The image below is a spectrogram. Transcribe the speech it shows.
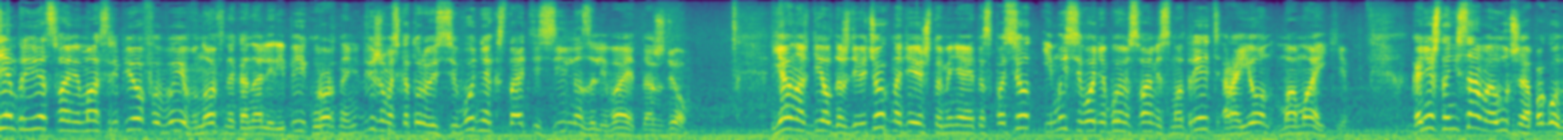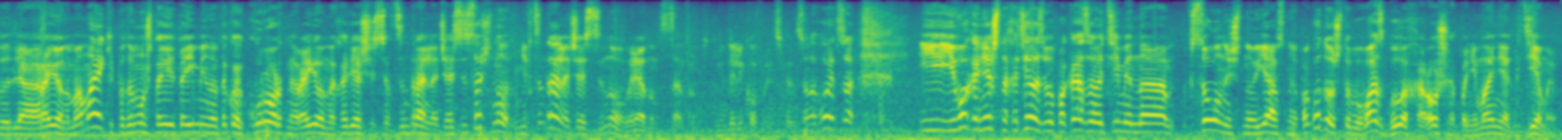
Всем привет, с вами Макс Репьев, и вы вновь на канале Репей, курортная недвижимость, которую сегодня, кстати, сильно заливает дождем. Я наш делал дождевичок, надеюсь, что меня это спасет, и мы сегодня будем с вами смотреть район Мамайки. Конечно, не самая лучшая погода для района Мамайки, потому что это именно такой курортный район, находящийся в центральной части Сочи. Ну, не в центральной части, но рядом с центром, тут недалеко, в принципе, это все находится. И его, конечно, хотелось бы показывать именно в солнечную, ясную погоду, чтобы у вас было хорошее понимание, где мы.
